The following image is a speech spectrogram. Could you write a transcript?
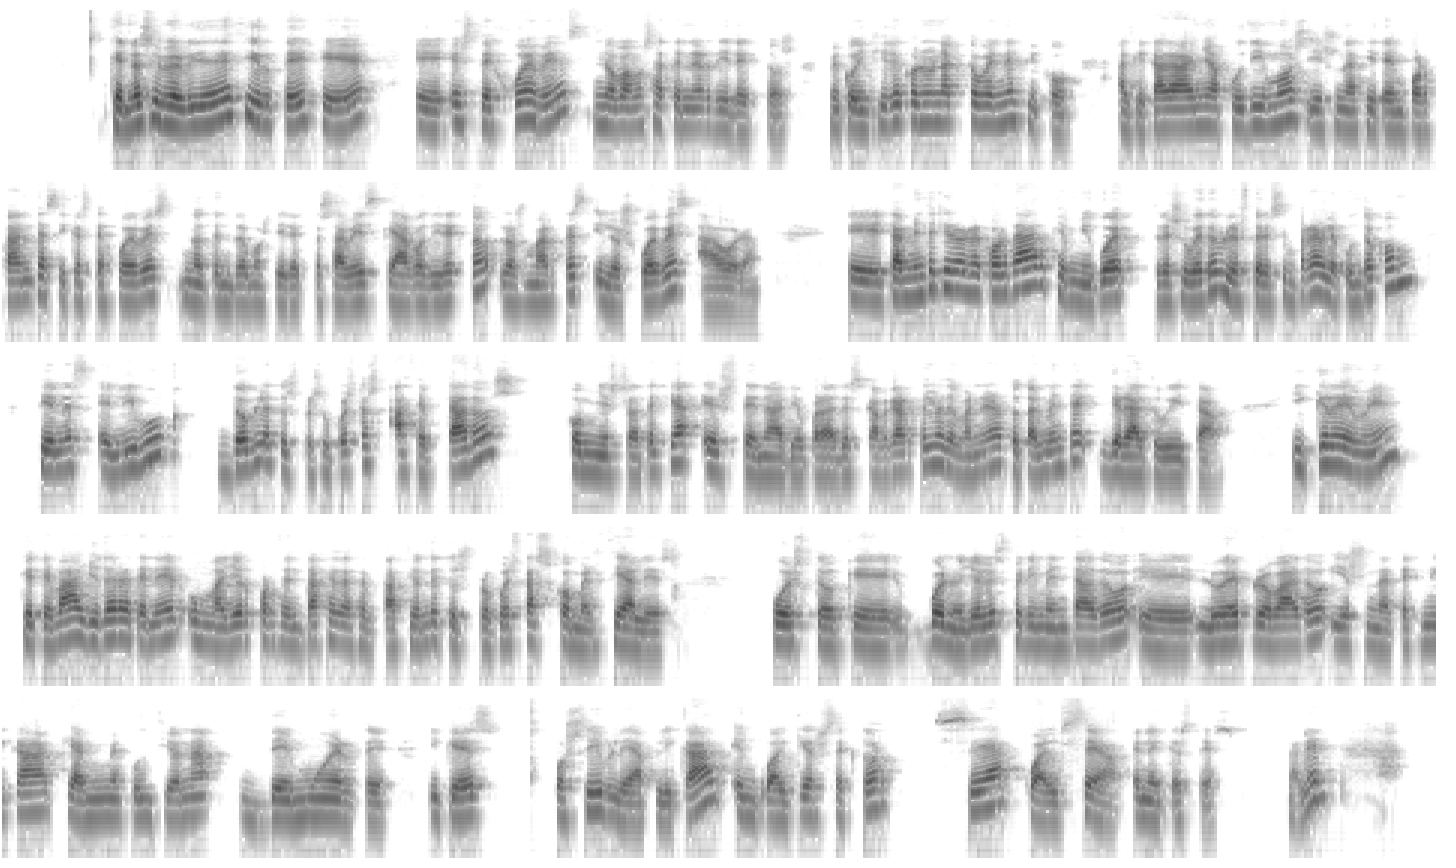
que no se me olvide decirte que eh, este jueves no vamos a tener directos. Me coincide con un acto benéfico al que cada año acudimos y es una cita importante, así que este jueves no tendremos directo. Sabéis que hago directo los martes y los jueves ahora. Eh, también te quiero recordar que en mi web www.eresimparable.com tienes el ebook Dobla tus presupuestos aceptados con mi estrategia escenario para descargártelo de manera totalmente gratuita. Y créeme que te va a ayudar a tener un mayor porcentaje de aceptación de tus propuestas comerciales, puesto que, bueno, yo lo he experimentado, eh, lo he probado y es una técnica que a mí me funciona de muerte y que es posible aplicar en cualquier sector, sea cual sea en el que estés, ¿vale?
